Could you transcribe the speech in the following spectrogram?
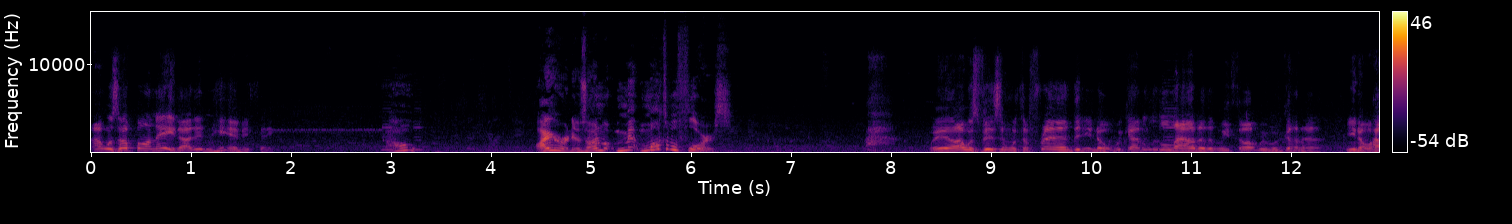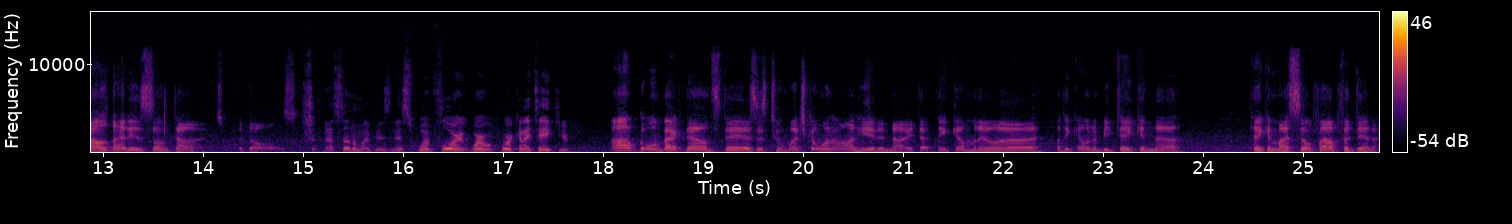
I was up on eight. I didn't hear anything. Oh, I heard it was on m- multiple floors. Well, I was visiting with a friend, and you know, we got a little louder than we thought we were gonna. You know how that is sometimes with the dolls. Sure, that's none of my business. What floor? Where? Where can I take you? I'm going back downstairs. There's too much going on here tonight. I think I'm gonna. Uh, I think I'm gonna be taking uh, taking myself out for dinner.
